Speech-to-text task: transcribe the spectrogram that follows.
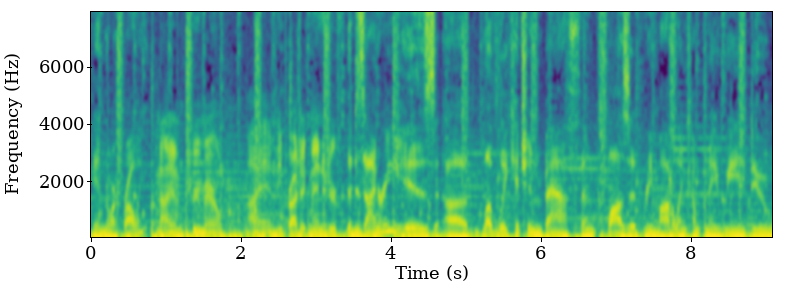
in North Raleigh. And I am True Merrill. I am the project manager. The Designery is a lovely kitchen, bath, and closet remodeling company. We do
